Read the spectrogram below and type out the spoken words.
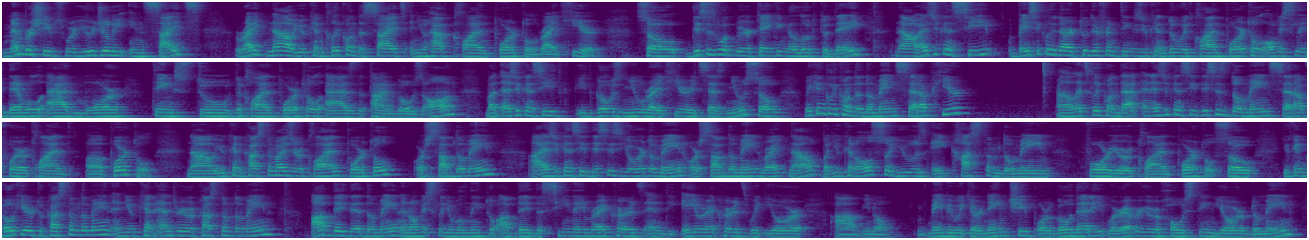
memberships were usually in sites right now you can click on the sites and you have client portal right here. So this is what we're taking a look today. Now, as you can see, basically there are two different things you can do with client portal. Obviously, they will add more things to the client portal as the time goes on. But as you can see, it, goes new right here. It says new. So we can click on the domain setup here. Uh, let's click on that. And as you can see, this is domain setup for your client uh, portal. Now you can customize your client portal or subdomain. Uh, as you can see, this is your domain or subdomain right now, but you can also use a custom domain for your client portal. So you can go here to custom domain and you can enter your custom domain, update that domain, and obviously you will need to update the CNAME records and the A records with your, um, you know, maybe with your Namecheap or GoDaddy, wherever you're hosting your domain.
